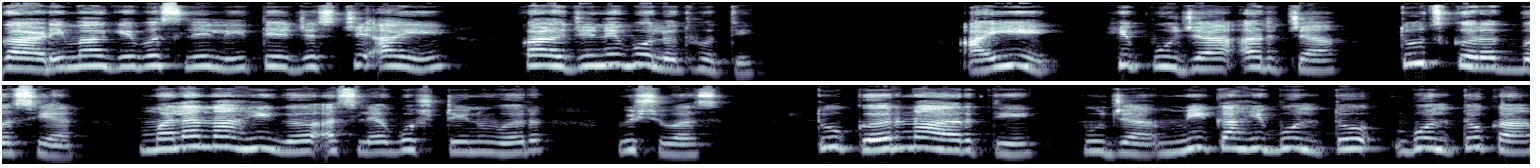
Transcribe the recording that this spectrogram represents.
गाडी मागे बसलेली तेजसची आई काळजीने बोलत होती. आई ही पूजा अर्चा तूच करत बस यार मला नाही ग असल्या गोष्टींवर विश्वास. तू कर ना आरती पूजा. मी काही बोलतो बोलतो का?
